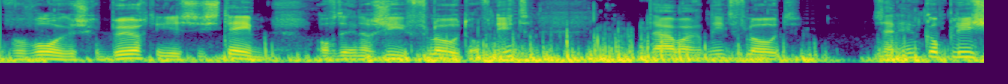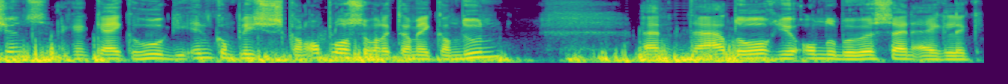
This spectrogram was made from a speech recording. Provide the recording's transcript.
vervolgens gebeurt in je systeem. Of de energie float of niet. Daar waar het niet float, zijn incompletions. En gaan kijken hoe ik die incompletions kan oplossen, wat ik daarmee kan doen. En daardoor je onderbewustzijn eigenlijk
